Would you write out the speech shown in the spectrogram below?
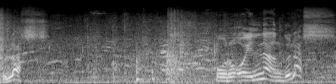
Dulas. Puro oil na, ang dulas.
